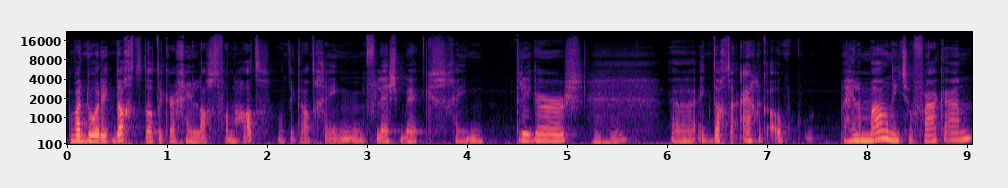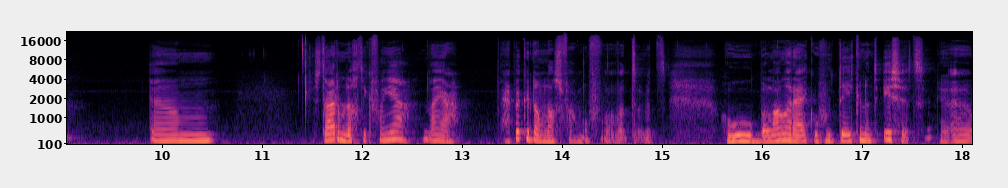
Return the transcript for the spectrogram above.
waardoor ik dacht dat ik er geen last van had. Want ik had geen flashbacks, geen triggers. Eh, ik dacht er eigenlijk ook helemaal niet zo vaak aan. Ehm, dus daarom dacht ik van ja, nou ja, heb ik er dan last van? Of wat, wat, hoe belangrijk of hoe tekenend is het? Ja.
